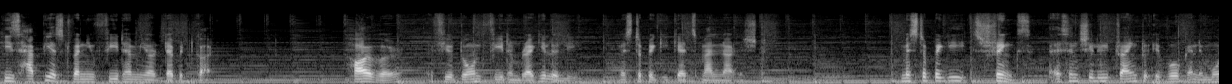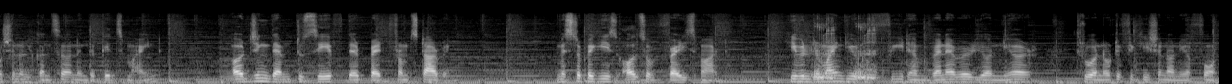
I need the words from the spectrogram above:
He's happiest when you feed him your debit card. However, if you don't feed him regularly, Mr. Piggy gets malnourished. Mr. Piggy shrinks, essentially trying to evoke an emotional concern in the kid's mind, urging them to save their pet from starving. Mr. Piggy is also very smart. He will remind you to feed him whenever you're near through a notification on your phone.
